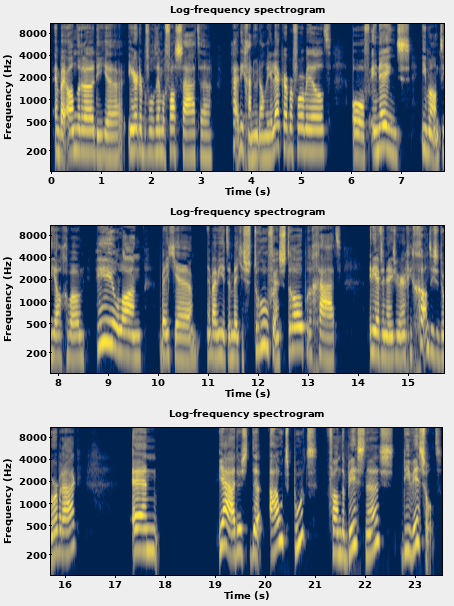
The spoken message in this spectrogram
en bij anderen die uh, eerder bijvoorbeeld helemaal vast zaten, die gaan nu dan weer lekker bijvoorbeeld. Of ineens iemand die al gewoon heel lang beetje, bij wie het een beetje stroef en stroperig gaat. En die heeft ineens weer een gigantische doorbraak. En ja, dus de output van de business, die wisselt.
